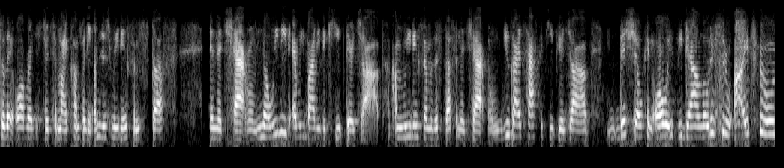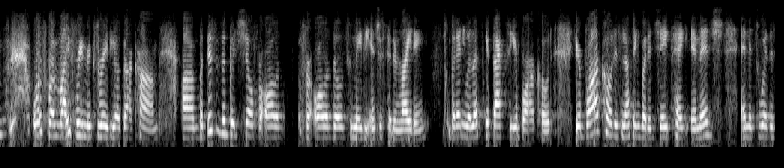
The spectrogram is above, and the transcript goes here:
so they're all registered to my company. I'm just reading some stuff in the chat room. No, we need everybody to keep their job. I'm reading some of the stuff in the chat room. You guys have to keep your job. This show can always be downloaded through iTunes or from liferemixradio.com. Um, but this is a good show for all of for all of those who may be interested in writing. But anyway, let's get back to your barcode. Your barcode is nothing but a JPEG image, and it's where this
